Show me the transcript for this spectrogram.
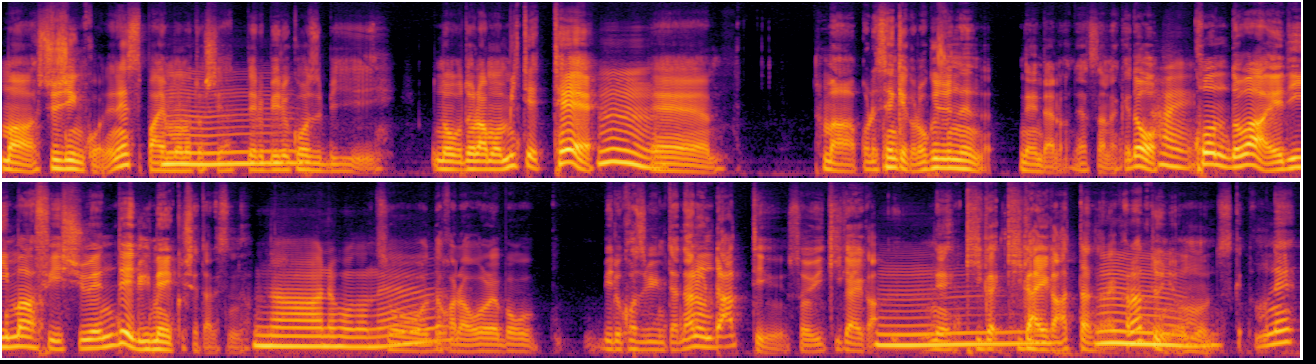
まあ主人公でねスパイものとしてやってるビル・コズビーのドラマを見てて、うん。えーまあこれ1960年年代のやつなんだけど、はい。今度はエディ・マーフィー主演でリメイクしてたりするの、なるほどね。そうだから俺もビル・コズビーみたいになるんだっていうそういう生きがいが、ねね、気が気概があったんじゃないかなというふうに思うんですけどもね。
